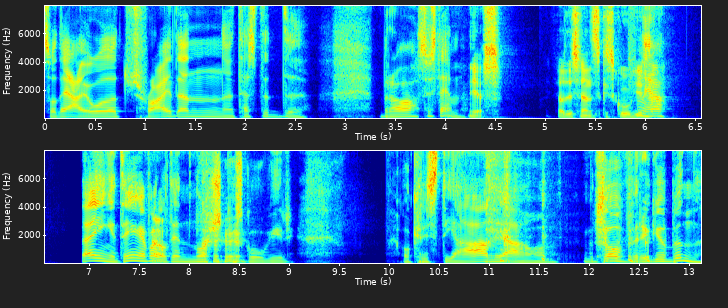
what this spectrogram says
Så det er jo tried and tested. Bra system. Yes. Fra de svenske skoger. Ja. Det er ingenting i forhold til norske skoger. Og Kristiania og Dovregubben.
